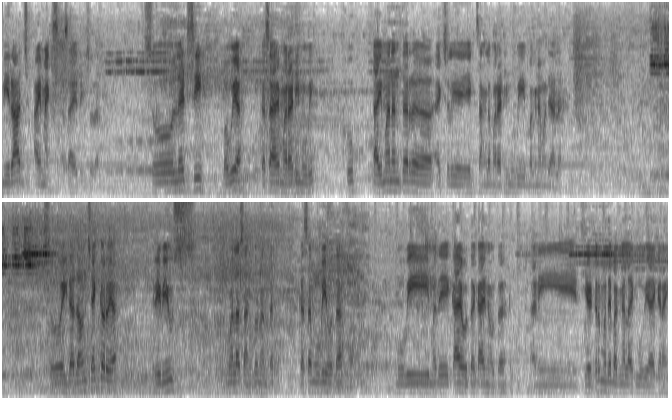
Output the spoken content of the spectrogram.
मिराज आयमॅक्स असं आहे थिंक सो झालं. सो लेट सी बघूया कसा आहे मराठी मूवी खूप टायमानंतर ॲक्च्युली एक चांगला मराठी मूवी बघण्यामध्ये आला. सो एकदा जाऊन चेक करूया. रिव्ह्यूज तुम्हाला सांगतो नंतर कसा मूवी होता. मूवीमध्ये काय होतं काय नव्हतं. आणि थिएटरमध्ये बघण्यालायक मूवी आहे का नाही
